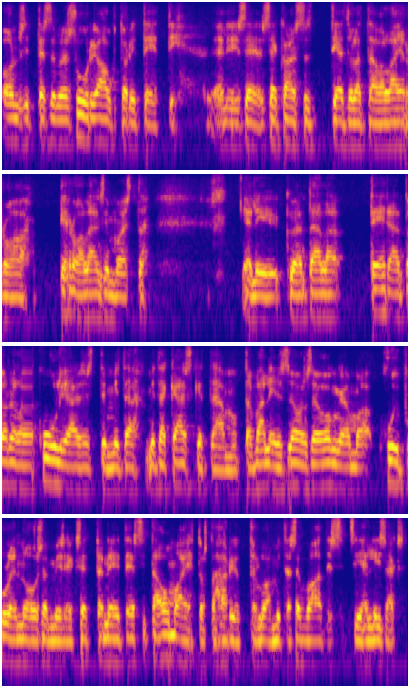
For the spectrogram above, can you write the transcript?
on sitten semmoinen suuri auktoriteetti. Eli se, se kanssa tietyllä tavalla eroaa, eroaa länsimaista. Eli kyllä täällä tehdään todella kuuliaisesti, mitä, mitä käsketään, mutta välillä se on se ongelma huipulle nousemiseksi, että ne ei tee sitä omaehtoista harjoittelua, mitä se vaatisi siihen lisäksi.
